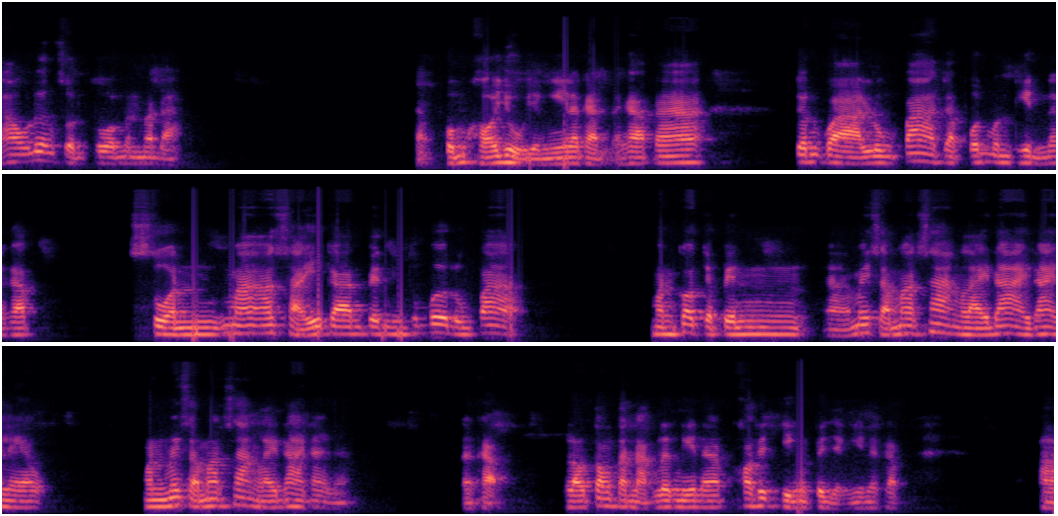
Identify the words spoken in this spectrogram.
เอาเรื่องส่วนตัวมันมาด่า ผมขออยู่อย่างนี้แล้วกันนะครับนะฮะจนกว่าลุงป้าจะพ้นมนทินนะครับ ส่วนมาอาศัยการเป็นยูทูบเบอร์ลุงป้า มันก็จะเป็นอ่าไม่สามารถสร้างรายได้ได้แล้ว มันไม่สามารถสร้างรายได้ได้นะนะครับ เราต้องตระหนักเรื่องนี้นะครับ ข้อเท็จจริงมันเป็นอย่างนี้นะครับ อ่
